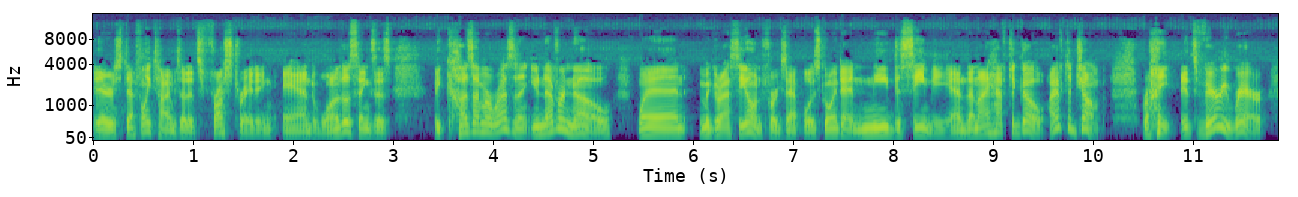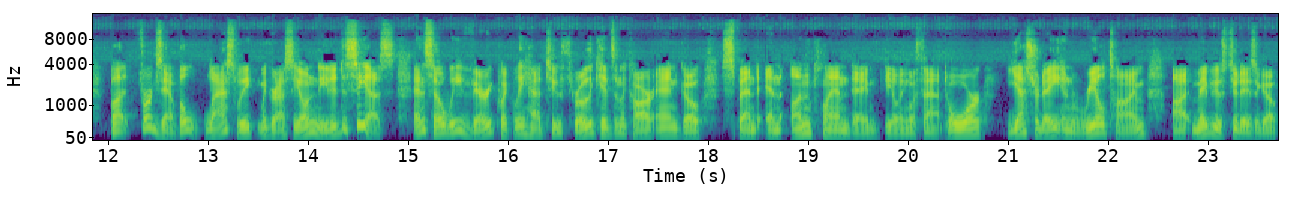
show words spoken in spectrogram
there's definitely times that it's frustrating. And one of those things is because I'm a resident, you never know when Migracion, for example, is going to need to see me, and then I have to go. I have to jump, right? It's very rare. But for example, last week, Migracion needed to see us. And so we very quickly had to throw the kids in the car and go spend an unplanned day dealing with that. Or yesterday in real time, uh, maybe it was two days ago,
